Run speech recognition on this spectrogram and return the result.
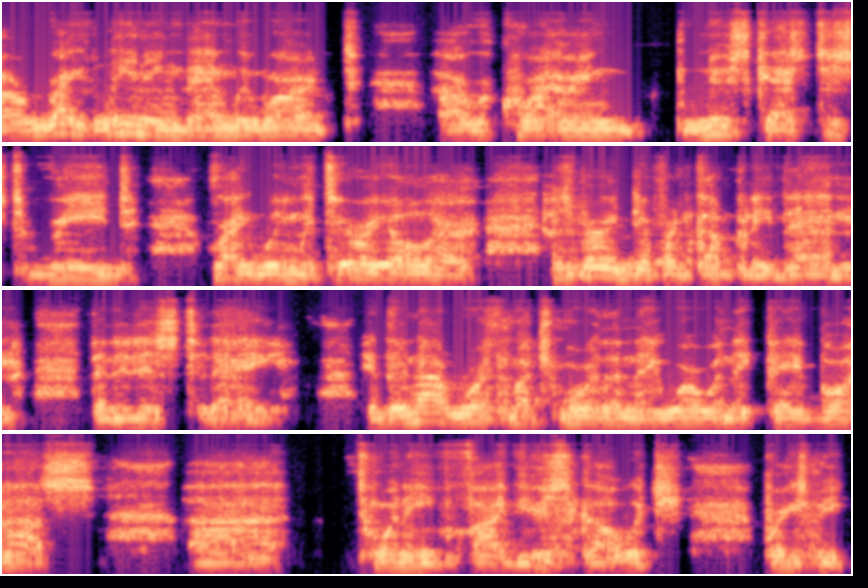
uh, right leaning then. We weren't uh, requiring newscasters to read right wing material, or it was a very different company then than it is today. They're not worth much more than they were when they paid bought us uh, 25 years ago, which brings me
